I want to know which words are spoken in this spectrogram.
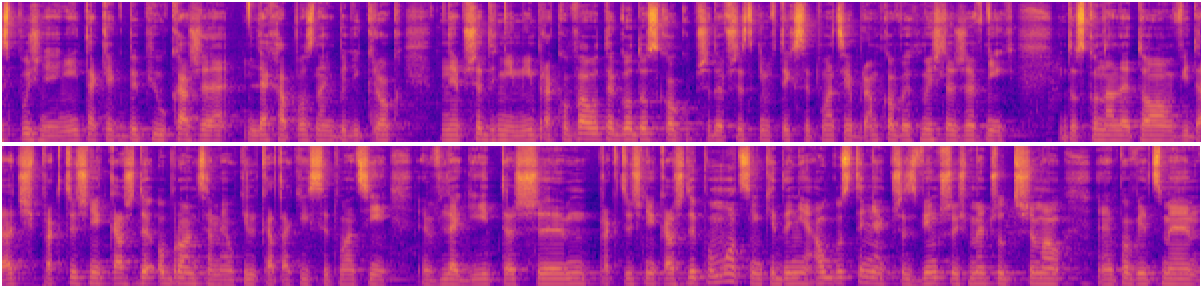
spóźnieni, tak jakby piłkarze Lecha Poznań byli krok przed nimi. Brakowało tego doskoku przede wszystkim w tych sytuacjach bramkowych. Myślę, że w nich doskonale to widać. Praktycznie każdy obrońca miał kilka takich sytuacji w Legii, też praktycznie każdy pomocnik, kiedy nie Augustyniak przez większość meczu trzymał e, powiedzmy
